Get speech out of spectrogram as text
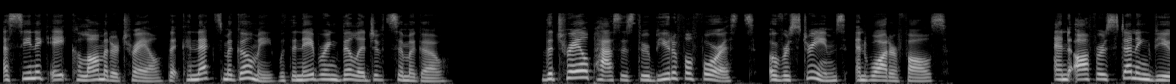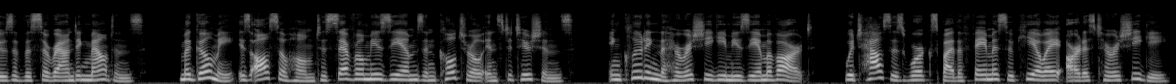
a scenic 8 kilometer trail that connects Magome with the neighboring village of Tsumago. The trail passes through beautiful forests, over streams and waterfalls, and offers stunning views of the surrounding mountains. Magome is also home to several museums and cultural institutions, including the Hiroshige Museum of Art, which houses works by the famous ukiyo-e artist Hiroshige,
